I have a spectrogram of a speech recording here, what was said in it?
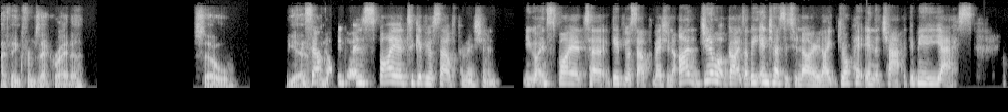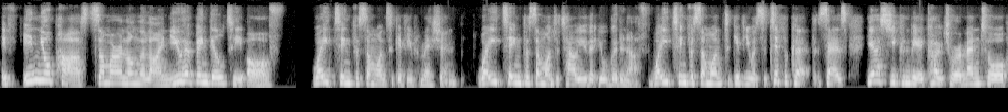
i think from Zack Ryder. So yeah. It sounds like you got inspired to give yourself permission. You got inspired to give yourself permission. I do you know what guys? I'd be interested to know like drop it in the chat. Give me a yes. If in your past somewhere along the line you have been guilty of waiting for someone to give you permission, waiting for someone to tell you that you're good enough, waiting for someone to give you a certificate that says, yes, you can be a coach or a mentor,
